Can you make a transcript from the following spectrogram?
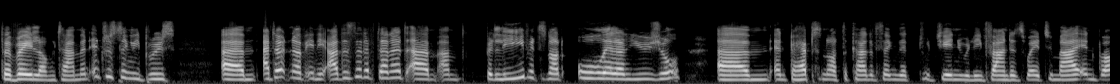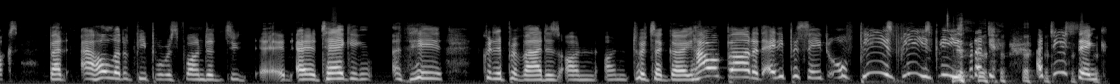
for a very long time. And interestingly, Bruce, um, I don't know of any others that have done it. Um, I believe it's not all that unusual, um, and perhaps not the kind of thing that would genuinely find its way to my inbox. But a whole lot of people responded to uh, uh, tagging their credit providers on, on Twitter, going, "How about it? Eighty percent off, please, please, please." But I do, I do think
